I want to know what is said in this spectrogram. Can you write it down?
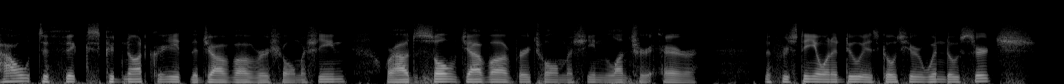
how to fix could not create the Java virtual machine or how to solve Java virtual machine launcher error. The first thing you want to do is go to your Windows search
